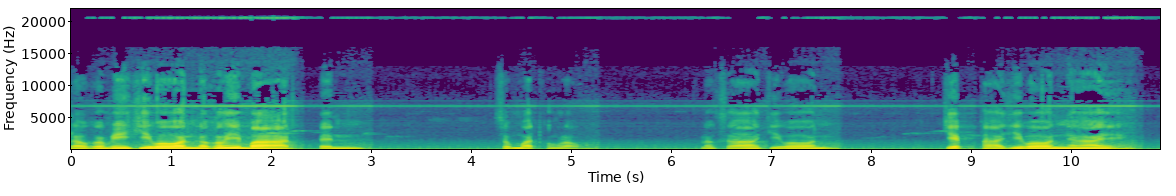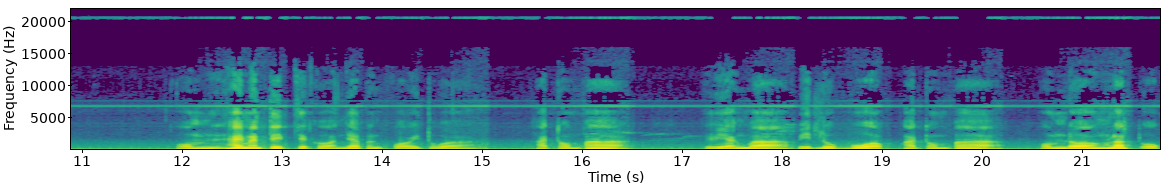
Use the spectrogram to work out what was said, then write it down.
เราก็มีกีวรเราก็มีบาทเป็นสมบัติของเรา รักษาจีวร เก็บผ้าจีวรยังไง ผมให้มันติดเสียก่อน อย่าเพิ่งปล่อยตัว หัดถมผ้า เหลียงบ่าปิดรูปบวบ หัดถมผ้า ผมดองรัดอก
